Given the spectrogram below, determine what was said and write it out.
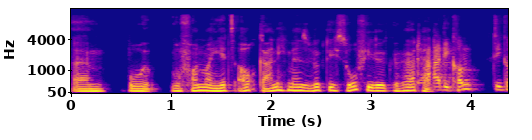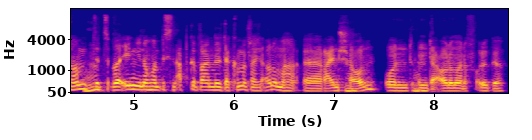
Ähm, wo, wovon man jetzt auch gar nicht mehr wirklich so viel gehört hat. Ja, die kommt, die kommt Ja. jetzt aber irgendwie noch mal ein bisschen abgewandelt. Da können wir vielleicht auch noch mal äh, reinschauen und, Ja. und da auch noch mal eine Folge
